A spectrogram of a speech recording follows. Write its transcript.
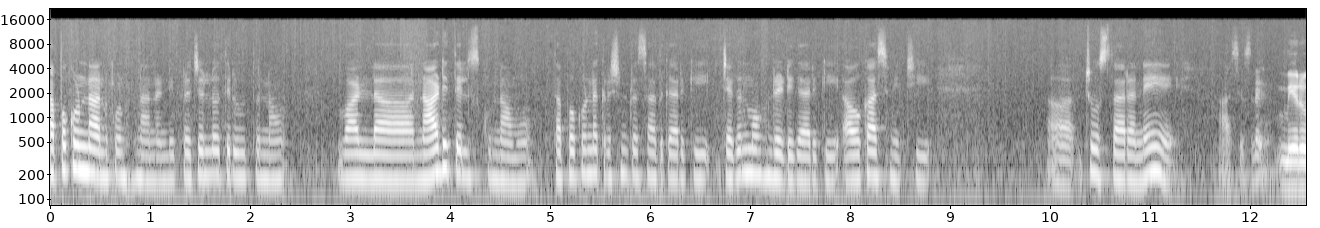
తప్పకుండా అనుకుంటున్నానండి. ప్రజల్లో తిరుగుతున్నాం. వాళ్ళ నాడి తెలుసుకున్నాము. తప్పకుండా కృష్ణప్రసాద్ గారికి జగన్మోహన్ రెడ్డి గారికి అవకాశం ఇచ్చి చూస్తారని చూస్తారనే మీరు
